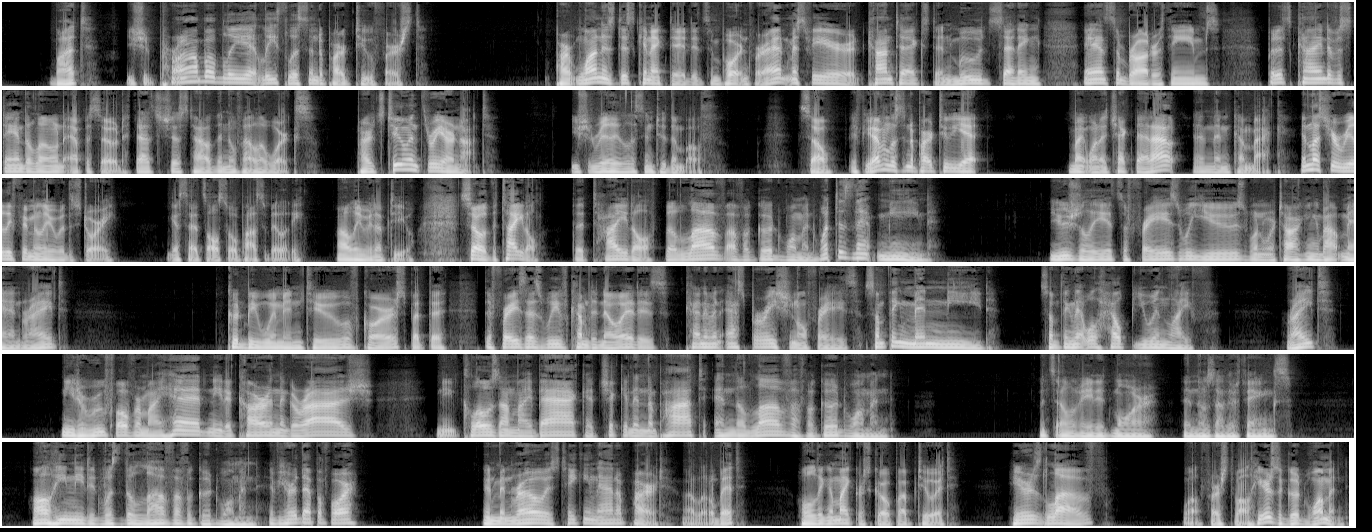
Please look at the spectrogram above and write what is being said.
but you should probably at least listen to part two first. Part one is disconnected. It's important for atmosphere, context, and mood setting, and some broader themes, but it's kind of a standalone episode. That's just how the novella works. Parts two and three are not. You should really listen to them both. So, if you haven't listened to part two yet, you might want to check that out and then come back, unless you're really familiar with the story. I guess that's also a possibility. I'll leave it up to you. So, the title the title, The Love of a Good Woman. What does that mean? Usually it's a phrase we use when we're talking about men, right? Could be women too, of course, but the, the phrase as we've come to know it is kind of an aspirational phrase, something men need, something that will help you in life, right? Need a roof over my head, need a car in the garage, need clothes on my back, a chicken in the pot, and the love of a good woman. It's elevated more than those other things. All he needed was the love of a good woman. Have you heard that before? And Munro is taking that apart a little bit, holding a microscope up to it. Here's love. Well, first of all, here's a good woman.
